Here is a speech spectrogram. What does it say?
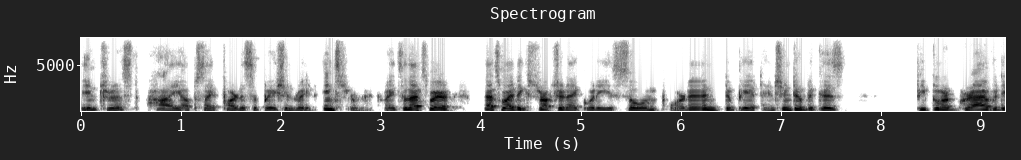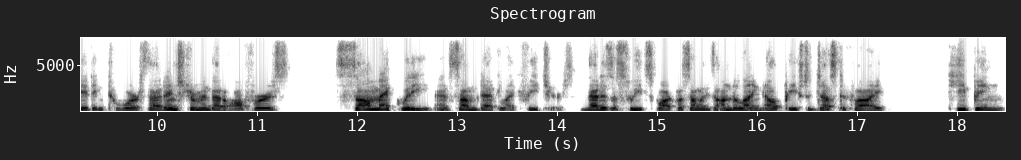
interest, high upside participation rate instrument, right? So that's where that's why I think structured equity is so important to pay attention to because people are gravitating towards that instrument that offers some equity and some debt like features. That is a sweet spot for some of these underlying LPs to justify keeping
